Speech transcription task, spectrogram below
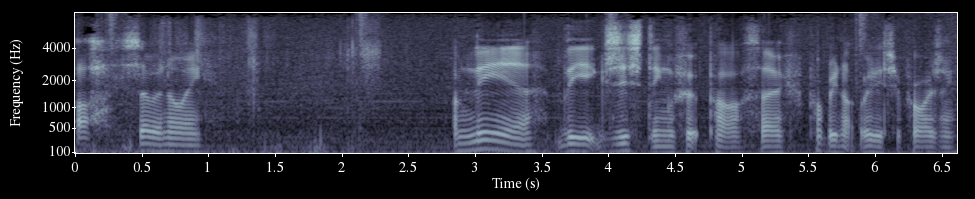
Oh, so annoying. I'm near the existing footpath, so probably not really surprising.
